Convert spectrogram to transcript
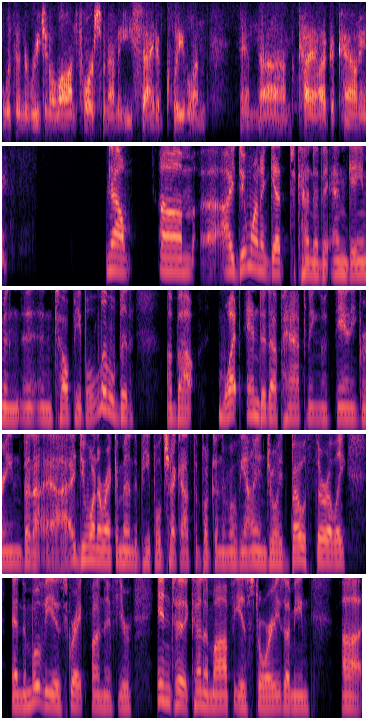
within the regional law enforcement on the east side of Cleveland and uh, Cuyahoga County. Now, um, I do want to get to kind of the end game and, and tell people a little bit about what ended up happening with Danny Green, but I, I, do want to recommend that people check out the book and the movie. I enjoyed both thoroughly, and the movie is great fun if you're into kind of mafia stories. I mean, uh,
